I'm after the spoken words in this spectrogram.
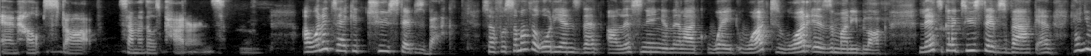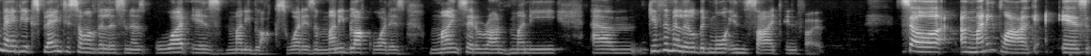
and help stop some of those patterns. I want to take it two steps back. So, for some of the audience that are listening and they're like, wait, what? What is a money block? Let's go two steps back. And can you maybe explain to some of the listeners what is money blocks? What is a money block? What is mindset around money? Um, give them a little bit more insight info. So, a money block is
